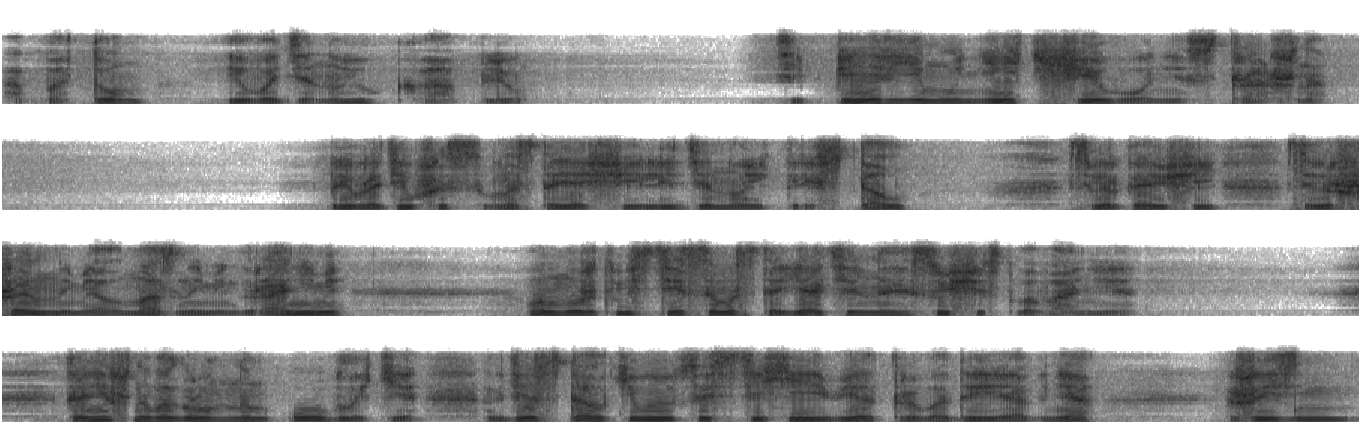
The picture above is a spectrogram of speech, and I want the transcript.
а потом и водяную каплю. Теперь ему ничего не страшно. Превратившись в настоящий ледяной кристалл, сверкающий совершенными алмазными гранями, он может вести самостоятельное существование. Конечно, в огромном облаке, где сталкиваются стихии ветра, воды и огня, жизнь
